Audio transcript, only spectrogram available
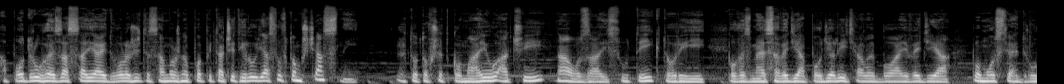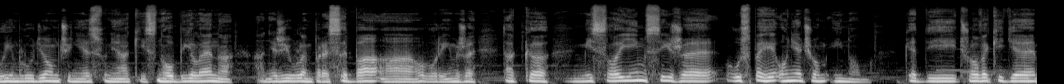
A po druhé zase je aj dôležité sa možno popýtať, či tí ľudia sú v tom šťastní že toto všetko majú a či naozaj sú tí, ktorí povedzme sa vedia podeliť alebo aj vedia pomôcť aj druhým ľuďom, či nie sú nejakí snobí len a, a nežijú len pre seba a hovorím, že tak e, myslím si, že úspech je o niečom inom kedy človek ide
